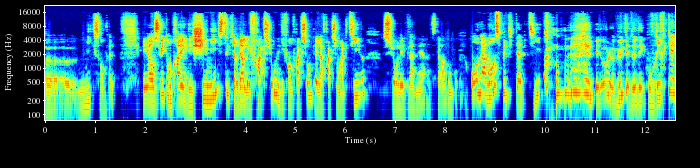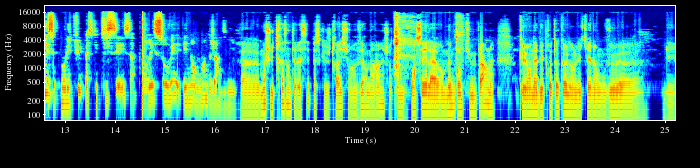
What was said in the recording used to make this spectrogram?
euh, mix en fait. Et ensuite on travaille avec des chimistes qui regardent les fractions, les différentes fractions, quelle est la fraction active sur les planaires, etc. Donc on avance petit à petit. et donc le but est de découvrir quelle est cette molécule parce que qui sait, ça pourrait sauver énormément de jardiniers. Euh, moi je suis très intéressé parce que je travaille sur un ver marin. Je suis en train de penser là en même temps que tu me parles qu'on a des protocoles dans lesquels on veut les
